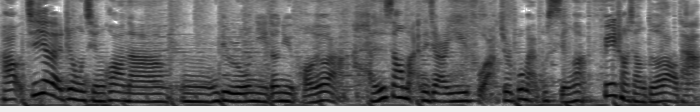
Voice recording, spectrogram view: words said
好，接下来这种情况呢，嗯，比如你的女朋友啊，很想买那件衣服啊，就是不买不行啊，非常想得到它。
